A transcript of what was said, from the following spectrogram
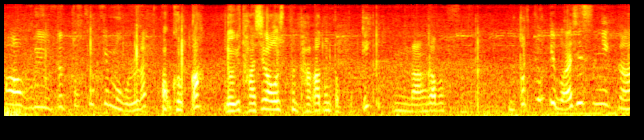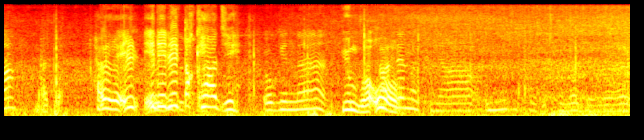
아 우리 이때 떡볶이 먹을래? 어, 그럴까? 여기 다시 가고 싶은 다가동 떡볶이? 응나 안 가봤어 떡볶이 맛있으니까 맞아. 하루에 1, 일일 1떡 해야지. 여기는 이건 뭐야? 오, 낮에는 그냥 음료수 팔고 저녁에는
